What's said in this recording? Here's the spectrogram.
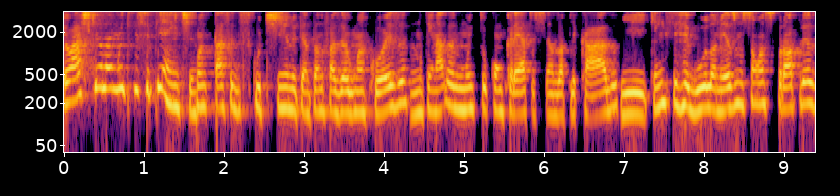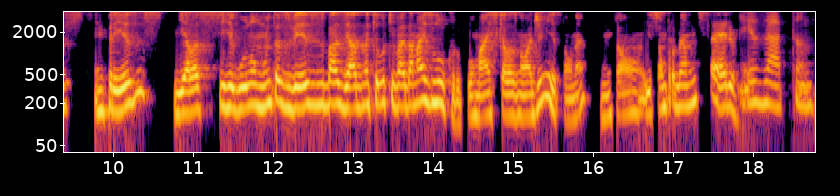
Eu acho que ela é muito incipiente. Quando está se discutindo e tentando fazer alguma coisa, não tem nada muito concreto sendo aplicado e quem se regula mesmo são as próprias empresas e elas se regulam muitas vezes baseado naquilo que vai dar mais lucro, por mais que elas não admitam, né? Então, isso é um problema muito sério. Exato.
